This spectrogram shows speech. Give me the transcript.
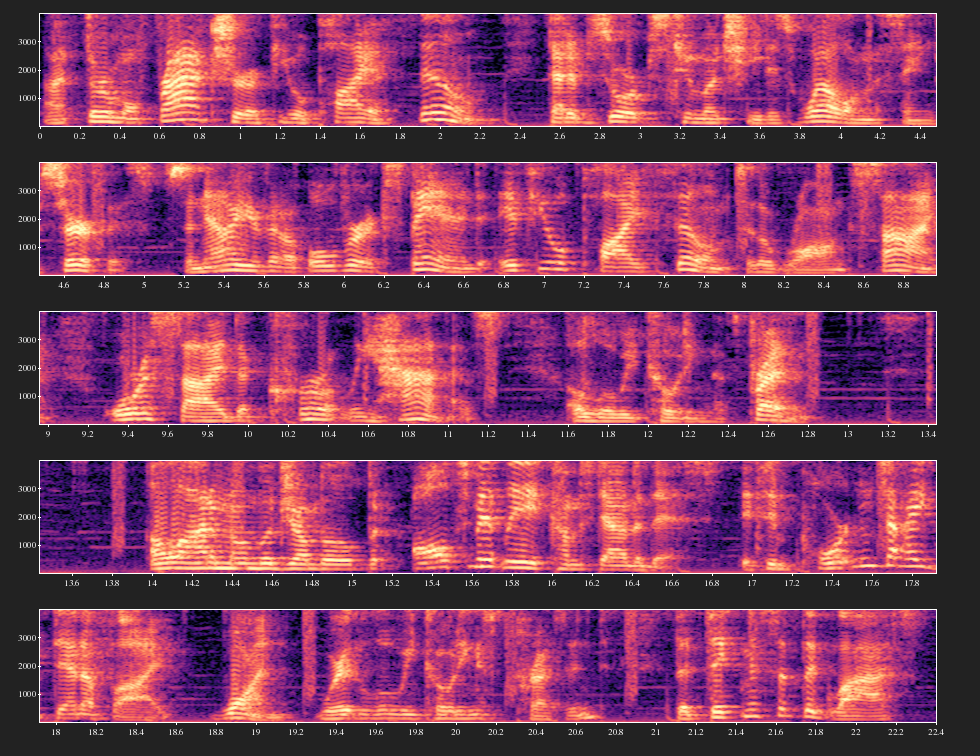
a thermal fracture if you apply a film that absorbs too much heat as well on the same surface. So now you're going to overexpand if you apply film to the wrong side or a side that currently has a low E coating that's present. A lot of mumbo jumbo, but ultimately it comes down to this. It's important to identify one, where the low E coating is present, the thickness of the glass,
